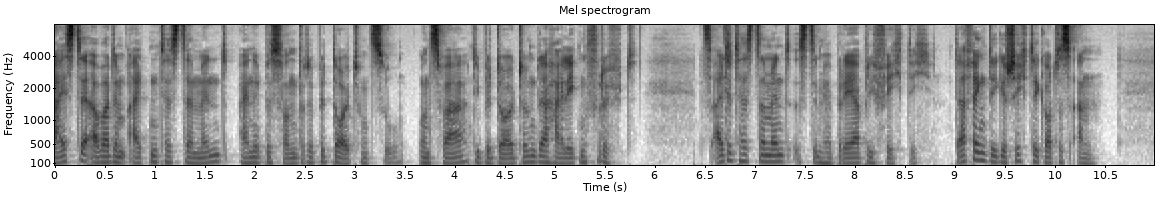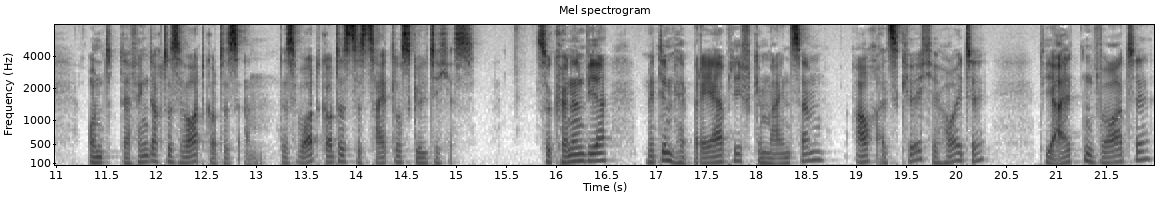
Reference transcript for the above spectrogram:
weist er aber dem Alten Testament eine besondere Bedeutung zu, und zwar die Bedeutung der Heiligen Schrift. Das Alte Testament ist im Hebräerbrief wichtig. Da fängt die Geschichte Gottes an. Und da fängt auch das Wort Gottes an. Das Wort Gottes, das zeitlos gültig ist. So können wir mit dem Hebräerbrief gemeinsam, auch als Kirche heute, die alten Worte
